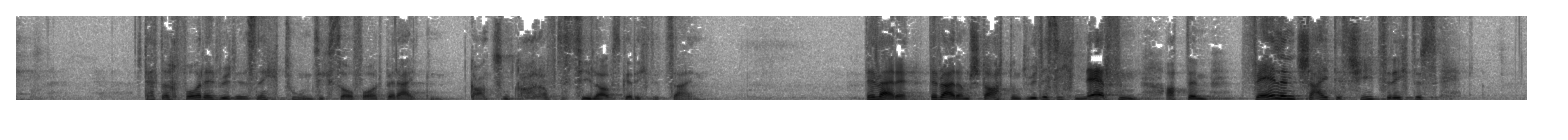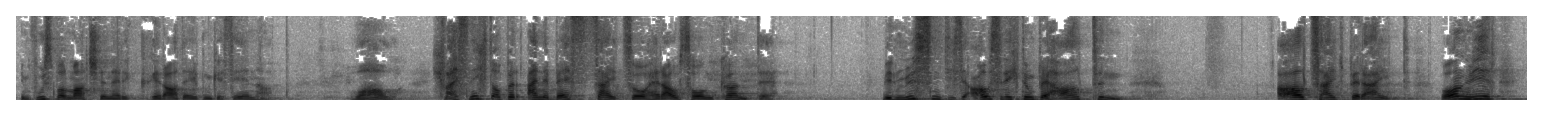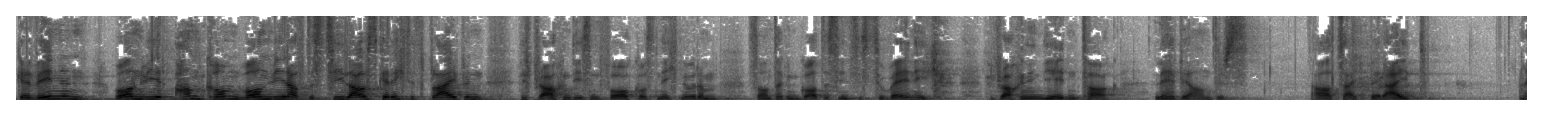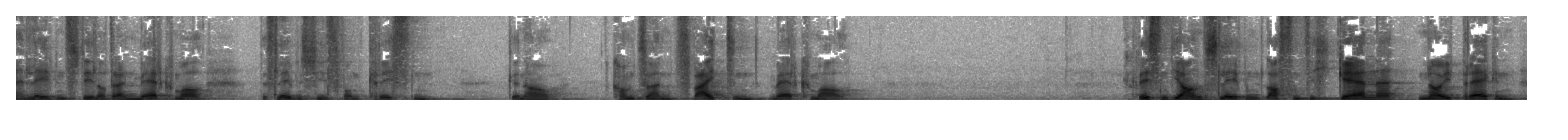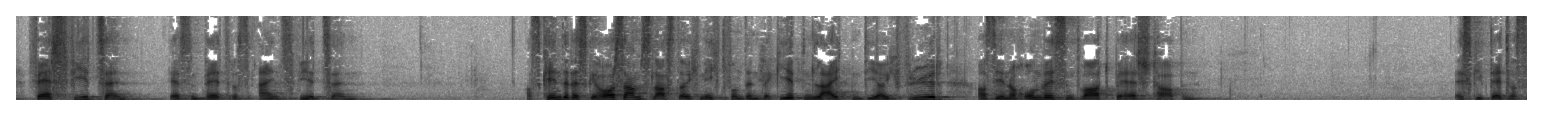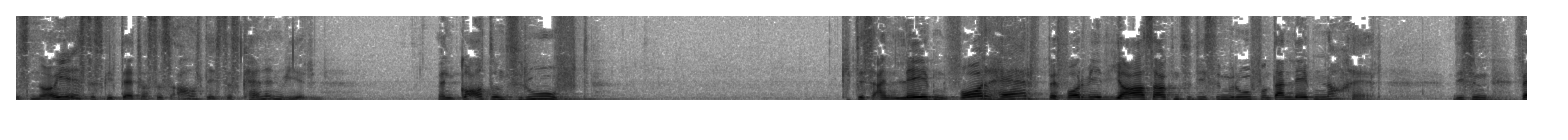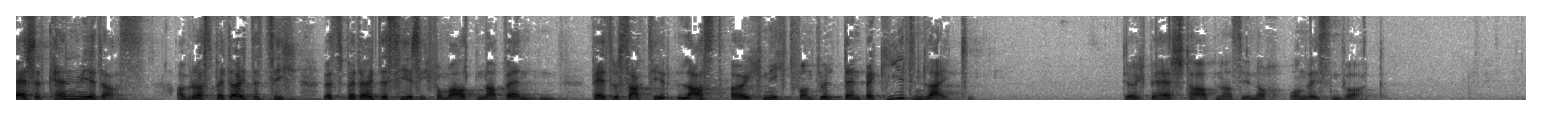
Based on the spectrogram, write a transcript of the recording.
stellt euch vor, er würde das nicht tun, sich so vorbereiten, ganz und gar auf das Ziel ausgerichtet sein. Der wäre, der wäre am Start und würde sich nerven ab dem Fehlentscheid des Schiedsrichters im Fußballmatch, den er gerade eben gesehen hat. Wow, ich weiß nicht, ob er eine Bestzeit so herausholen könnte. Wir müssen diese Ausrichtung behalten. Allzeit bereit. Wollen wir gewinnen? Wollen wir ankommen? Wollen wir auf das Ziel ausgerichtet bleiben? Wir brauchen diesen Fokus nicht nur am Sonntag im Gottesdienst, ist zu wenig. Wir brauchen ihn jeden Tag. Lebe anders. Allzeit bereit. Ein Lebensstil oder ein Merkmal des Lebensstils von Christen. Genau. Kommt zu einem zweiten Merkmal. Christen, die anders leben, lassen sich gerne neu prägen. Vers 14, 1. Petrus 1, 14. Als Kinder des Gehorsams lasst euch nicht von den Begierden leiten, die euch früher, als ihr noch unwissend wart, beherrscht haben. Es gibt etwas, das neu ist, es gibt etwas, das alt ist, das kennen wir. Wenn Gott uns ruft, gibt es ein Leben vorher, bevor wir Ja sagen zu diesem Ruf und dann Leben nachher. In diesem Vers erkennen wir das. Aber was bedeutet sich, was bedeutet es hier, sich vom Alten abwenden? Petrus sagt hier, lasst euch nicht von den Begierden leiten, die euch beherrscht haben, als ihr noch unwissend wart.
